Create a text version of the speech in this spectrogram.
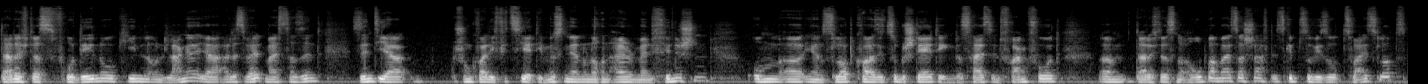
Dadurch, dass Frodeno, Kienle und Lange ja alles Weltmeister sind, sind die ja schon qualifiziert. Die müssen ja nur noch einen Ironman finishen, um äh, ihren Slot quasi zu bestätigen. Das heißt, in Frankfurt, ähm, dadurch, dass es eine Europameisterschaft ist, gibt es sowieso zwei Slots.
